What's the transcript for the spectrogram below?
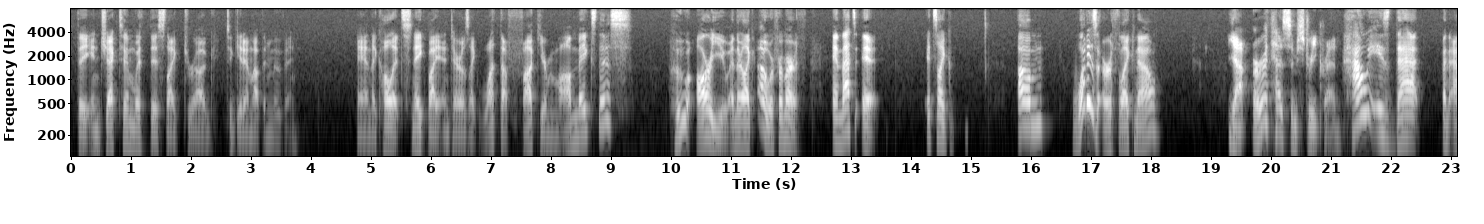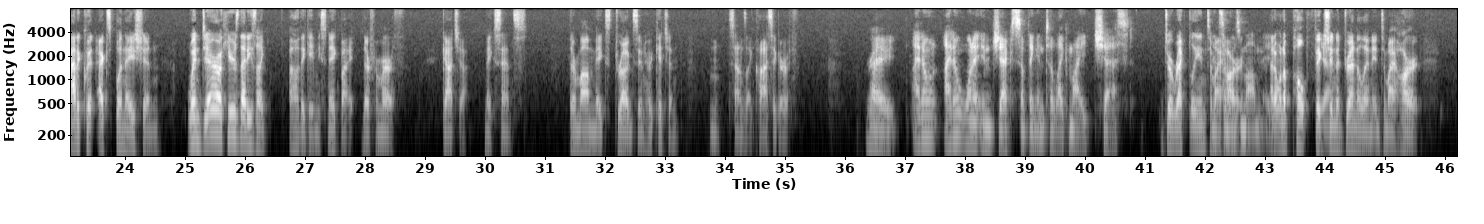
they inject him with this like drug to get him up and moving. And they call it snake bite, and Darrow's like, "What the fuck? Your mom makes this?" who are you? And they're like, oh, we're from Earth. And that's it. It's like, um, what is Earth like now? Yeah, Earth has some street cred. How is that an adequate explanation? When Darrow hears that, he's like, oh, they gave me snake bite. They're from Earth. Gotcha. Makes sense. Their mom makes drugs in her kitchen. Hmm, sounds like classic Earth. Right. I don't I don't want to inject something into like my chest. Directly into my heart. mom made. I don't want to pulp fiction adrenaline into my heart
